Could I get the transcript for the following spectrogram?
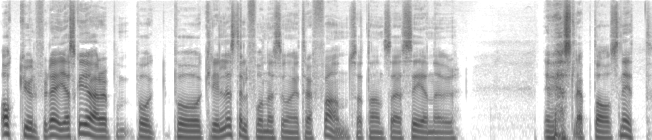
Och kul för dig. Jag ska göra det på, på, på Krilles telefon nästa gång jag träffar honom, så att han så här ser när, när vi har släppt avsnitt.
